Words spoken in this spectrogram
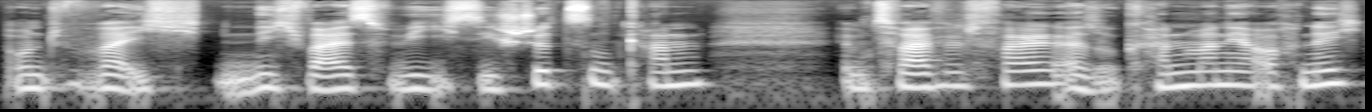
und weil ich nicht weiß, wie ich sie schützen kann im Zweifelsfall. Also kann man ja auch nicht.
